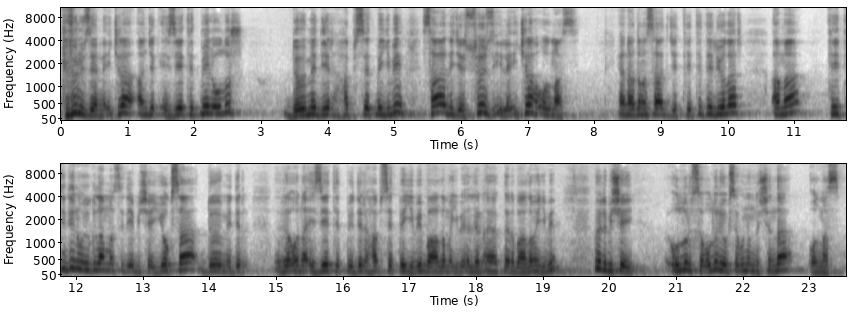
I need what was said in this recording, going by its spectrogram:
küfür üzerine ikrah ancak eziyet etmeyle olur. Dövmedir, hapsetme gibi sadece söz ile ikrah olmaz. Yani adamı sadece tehdit ediyorlar ama tehdidin uygulanması diye bir şey yoksa dövmedir ve ona eziyet etmedir, hapsetme gibi, bağlama gibi, ellerini ayaklarını bağlama gibi böyle bir şey olursa olur yoksa bunun dışında olmaz.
